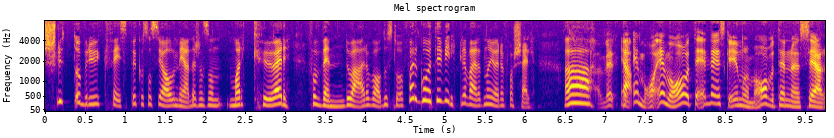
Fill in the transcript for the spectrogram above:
slutt å bruke Facebook og sosiale medier som sånn markør for hvem du er og hva du står for. Gå ut i virkelig verden og gjør en forskjell. Ah, Ja. jeg, må, jeg må til, det skal jeg innrømme, av og til når jeg ser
